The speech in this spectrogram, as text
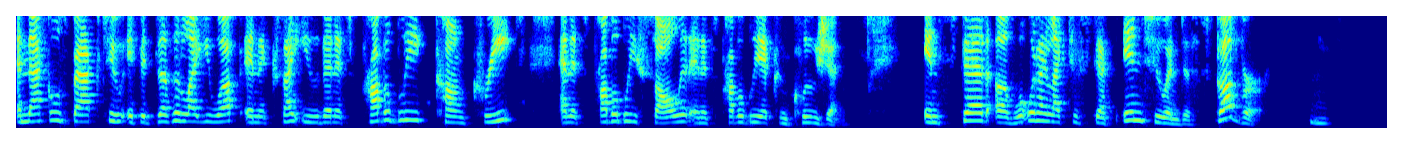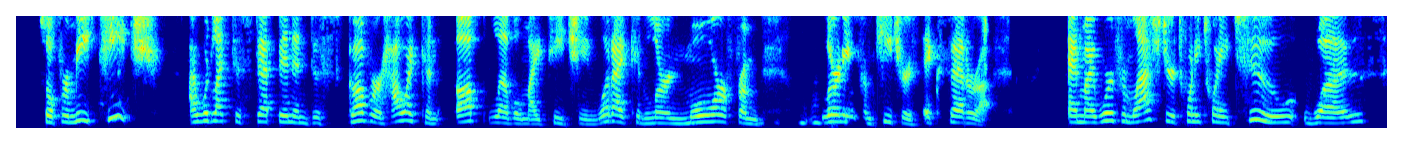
And that goes back to if it doesn't light you up and excite you, then it's probably concrete and it's probably solid and it's probably a conclusion. Instead of what would I like to step into and discover? Mm. So for me, teach. I would like to step in and discover how I can up level my teaching, what I can learn more from mm-hmm. learning from teachers, etc. And my word from last year, 2022, was,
